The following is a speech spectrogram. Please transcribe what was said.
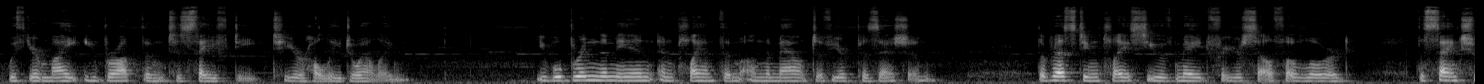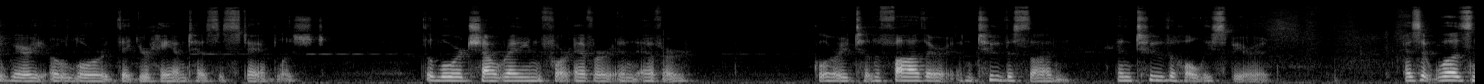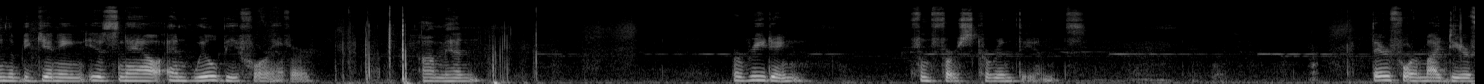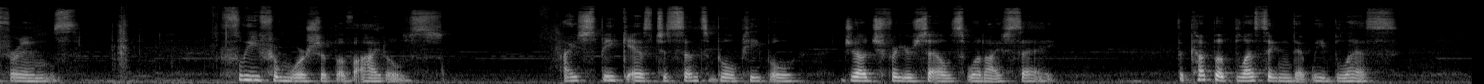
With your might, you brought them to safety, to your holy dwelling. You will bring them in and plant them on the mount of your possession, the resting place you have made for yourself, O Lord, the sanctuary, O Lord, that your hand has established. The Lord shall reign forever and ever. Glory to the Father, and to the Son, and to the Holy Spirit, as it was in the beginning, is now, and will be forever. Amen. A reading from 1 Corinthians. Therefore, my dear friends, flee from worship of idols. I speak as to sensible people. Judge for yourselves what I say. The cup of blessing that we bless,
